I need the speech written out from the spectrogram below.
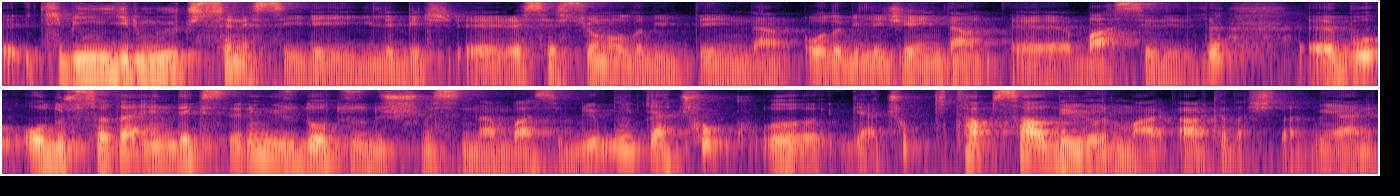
2023 senesiyle ilgili bir resesyon olabildiğinden olabileceğinden bahsedildi. Bu olursa da endekslerin %30 düşmesinden bahsediliyor. Bu yani çok yani çok kitapsal bir yorum arkadaşlar. Bu yani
